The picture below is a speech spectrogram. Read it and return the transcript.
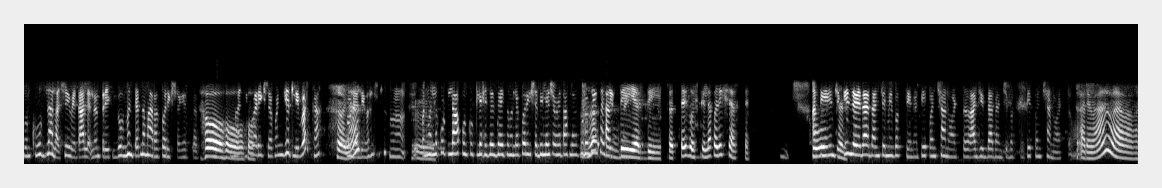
पण खूप झाला सेवेत आल्यानंतर. एक दोन म्हणतात ना महाराज परीक्षा घेतात. हो हो हो. परीक्षा पण घेतली बर का. ना? थोड्या दिवस. पण. म्हणलं कुठलं आपण कुठल्या ह्याच्यात जायचं म्हणलं परीक्षा दिल्याशिवाय आपल्याला पुढे जायचं अगदी अगदी. प्रत्येक गोष्टीला परीक्षा असते. ते दादांचे मी बघते ना ते पण छान वाटतं. अजित दादांचे बघते ते पण छान वाटतं. अरे वा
